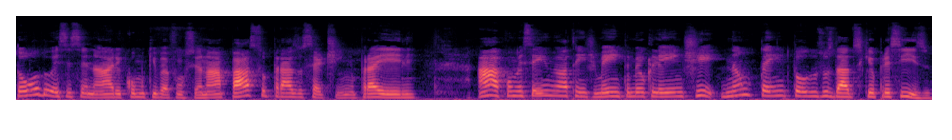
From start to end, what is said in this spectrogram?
todo esse cenário, como que vai funcionar, passa o prazo certinho para ele. Ah, comecei o meu atendimento, meu cliente não tem todos os dados que eu preciso.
